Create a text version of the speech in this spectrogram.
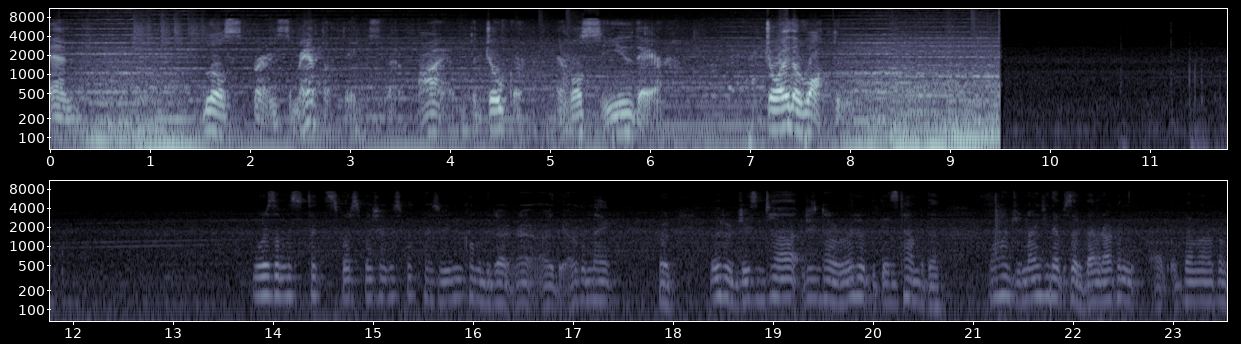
And little Sperry Samantha thinks that I am the Joker, and we'll see you there. Enjoy the walkthrough. What is up, Mr. Texas Spot Special Respect Press? You can call me the Dark Knight or the Arkham Knight or Red Hood, Jason Todd, Jason Todd, Red Hood because it's time for the 119th episode of Batman Arkham, uh, Batman Arkham,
